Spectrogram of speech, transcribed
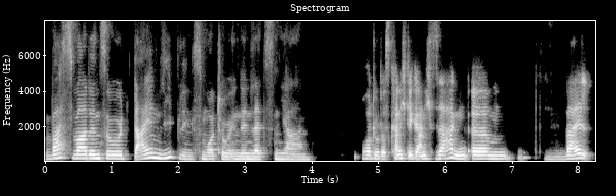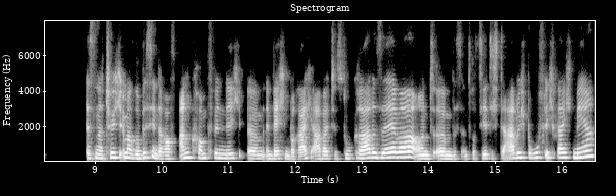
Was war denn so dein Lieblingsmotto in den letzten Jahren? Boah, du, das kann ich dir gar nicht sagen, ähm, weil es natürlich immer so ein bisschen darauf ankommt, finde ich, ähm, in welchem Bereich arbeitest du gerade selber und ähm, das interessiert dich dadurch beruflich vielleicht mehr.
